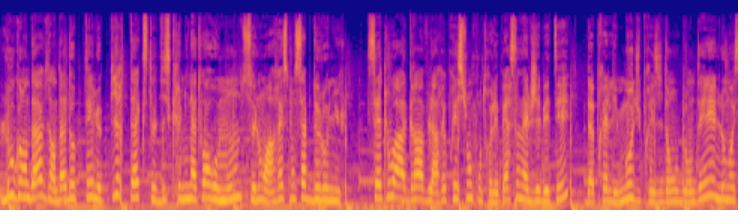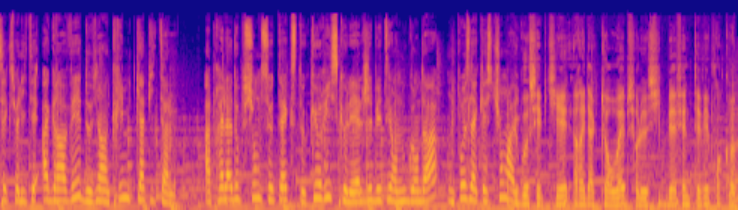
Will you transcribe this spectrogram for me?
L'Ouganda vient d'adopter le pire texte discriminatoire au monde selon un responsable de l'ONU. Cette loi aggrave la répression contre les personnes LGBT. D'après les mots du président ougandais, l'homosexualité aggravée devient un crime capital. Après l'adoption de ce texte, que risquent les LGBT en Ouganda? On pose la question à Hugo Septier, rédacteur web sur le site bfmtv.com.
